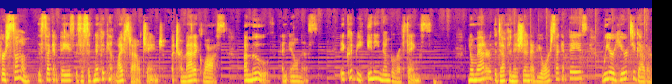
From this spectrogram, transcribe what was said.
For some, the second phase is a significant lifestyle change, a traumatic loss, a move, an illness. It could be any number of things. No matter the definition of your second phase, we are here together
